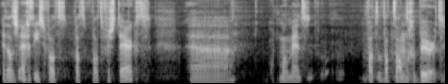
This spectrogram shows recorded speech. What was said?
En dat is echt iets wat, wat, wat versterkt op het moment wat, wat dan gebeurt.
